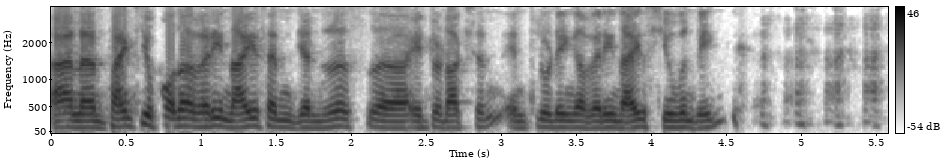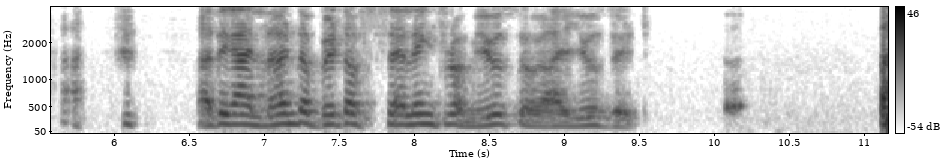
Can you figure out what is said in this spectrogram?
And, and thank you for the very nice and generous uh, introduction, including a very nice human being. I think I learned a bit of selling from you, so I used it.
